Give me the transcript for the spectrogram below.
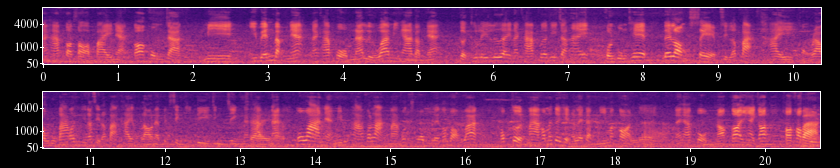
นะครับต่อต่อไปเนี่ยก็คงจะมีอีเวนต์แบบเนี้ยนะครับผมนะหรือว่ามีงานแบบเนี้ย เกิดขึ้นเรื่อยๆนะครับเพื่อที่จะให้คนกรุงเทพได้ลองเสพศิลปะไทยของเราดูบ้างว่าจริงๆแล้วศิลปะไทยของเราเนี่ยเป็นสิ่งที่ดีจริง ๆ นะครับใช่ครันะบเมื่อวานเนี่ยมีลูกค้าฝรั่งมาเขาชมเลยเขาบอกว่าเขาเกิดมาเขาไม่เคยเห็นอะไรแบบนี้มาก่อนเลยอ่านนะครับผมเนาะก็ยังไงก็ขอขอบคุณฝาก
